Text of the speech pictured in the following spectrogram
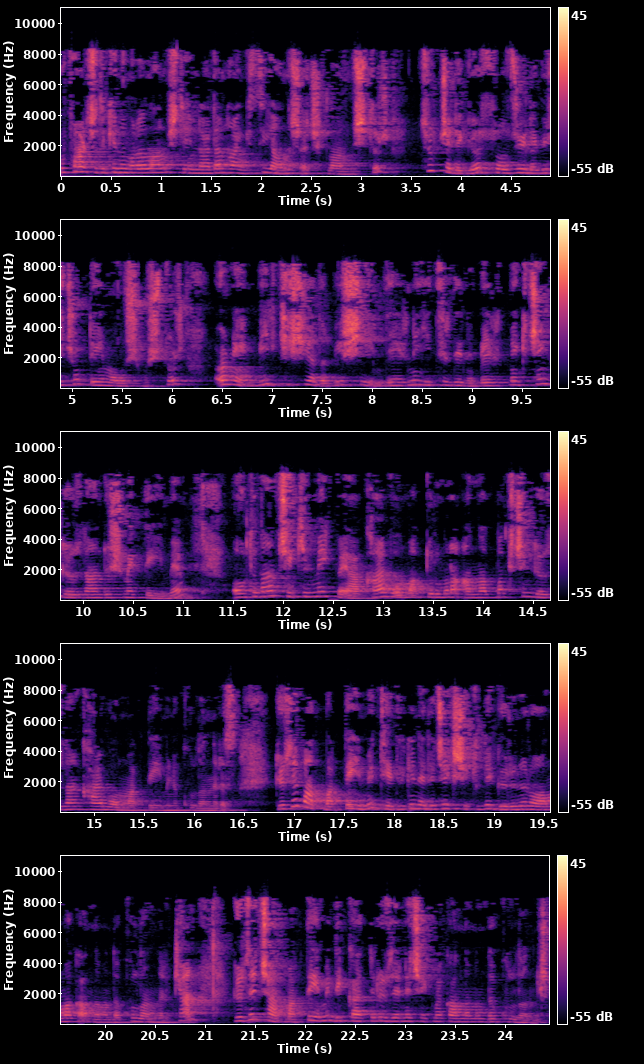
Bu parçadaki numaralanmış deyimlerden hangisi yanlış açıklanmıştır? Türkçe'de göz sözcüğüyle birçok deyim oluşmuştur. Örneğin bir kişi ya da bir şeyin değerini yitirdiğini belirtmek için gözden düşmek deyimi, ortadan çekilmek veya kaybolmak durumunu anlatmak için gözden kaybolmak deyimini kullanırız. Göze batmak deyimi tedirgin edecek şekilde görünür olmak anlamında kullanılırken, göze çarpmak deyimi dikkatleri üzerine çekmek anlamında kullanılır.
